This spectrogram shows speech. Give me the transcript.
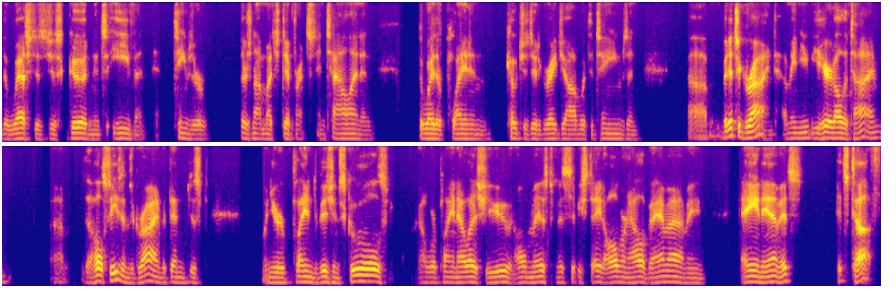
the West is just good and it's even. Teams are, there's not much difference in talent and, the way they're playing and coaches did a great job with the teams and uh, but it's a grind. I mean, you, you hear it all the time. Um, the whole season's a grind, but then just when you're playing division schools, you know, we're playing LSU and Ole Miss, Mississippi State, Auburn, Alabama. I mean, A and M. It's it's tough,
